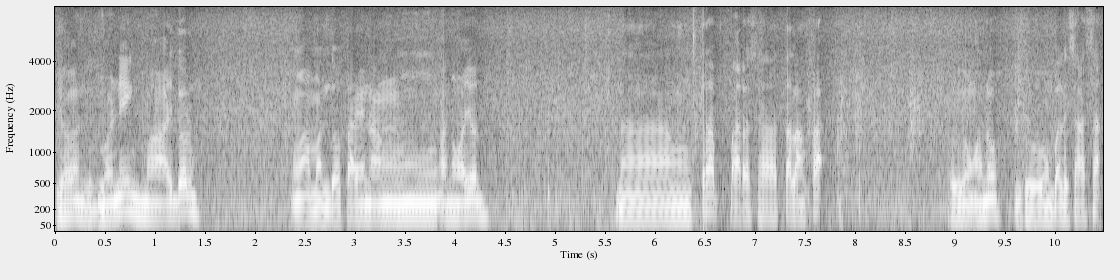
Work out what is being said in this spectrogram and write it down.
Yan, good morning mga idol. Umaman daw tayo ng ano ngayon ng trap para sa talangka o yung ano, yung balisasa.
